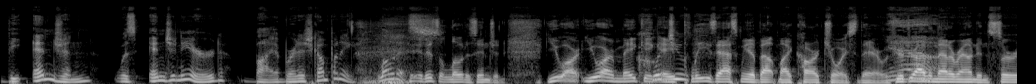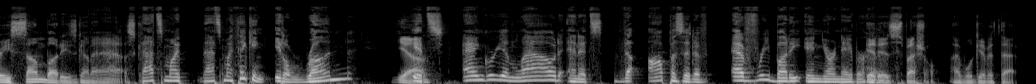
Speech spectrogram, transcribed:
the engine was engineered by a British company, Lotus. It is a Lotus engine. You are you are making Could a you- please ask me about my car choice there. If you're driving that around in Surrey, somebody's going to ask. That's my that's my thinking. It'll run. Yeah. It's angry and loud and it's the opposite of everybody in your neighborhood. It is special. I will give it that.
